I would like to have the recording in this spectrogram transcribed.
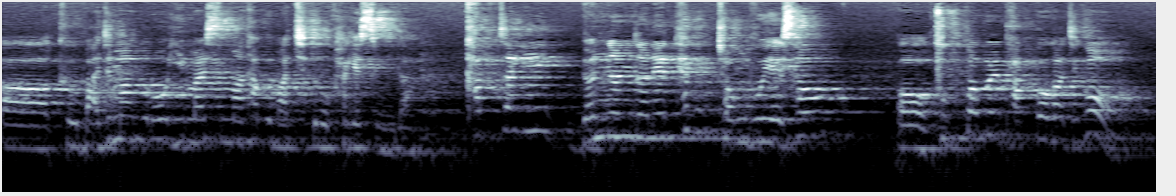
어, 그 마지막으로 이 말씀만 하고 마치도록 하겠습니다. 갑자기 몇 년 전에 태국 정부에서 어, 국법을 바꿔가지고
